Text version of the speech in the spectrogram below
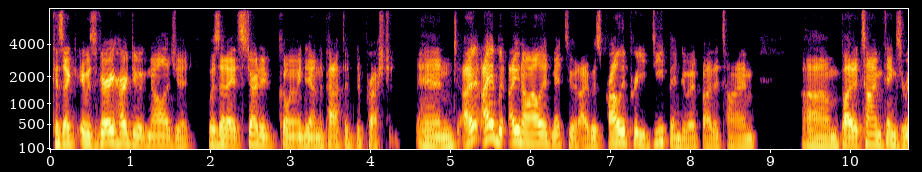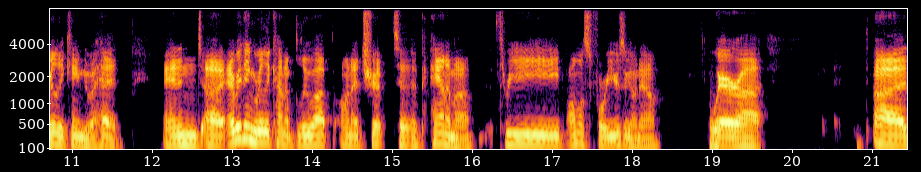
because it was very hard to acknowledge it was that i had started going down the path of depression. And I, I, I you know i'll admit to it. I was probably pretty deep into it by the time um, by the time things really came to a head and uh, everything really kind of blew up on a trip to panama three almost four years ago now where uh, uh,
